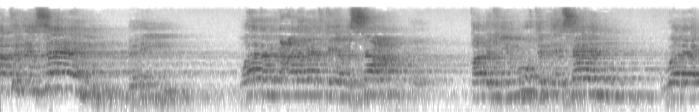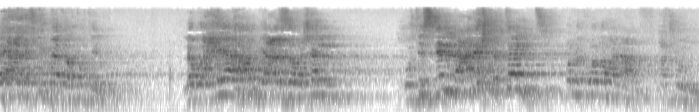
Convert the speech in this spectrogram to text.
قتل إنسان بريء وهذا من علامات قيام الساعة. قال يموت الإنسان ولا يعرف لماذا قتل. لو أحياه ربي عز وجل وتسأل علاش قتلت يقول لك والله ما نعرف قتلوني.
